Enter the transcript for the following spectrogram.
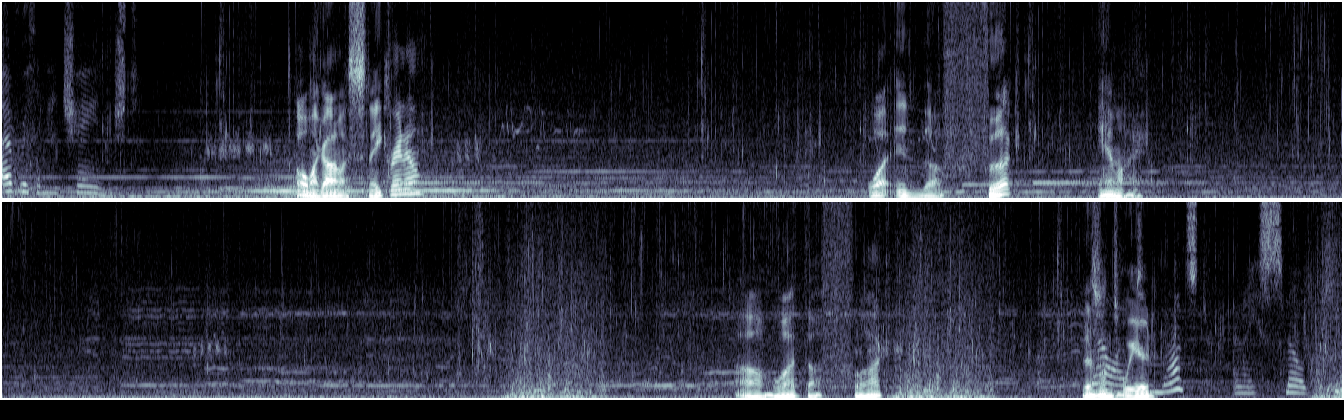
everything had changed. Oh my god, I'm a snake right now? What in the fuck am I? Oh, what the fuck? This one's weird. monster, and I smelled people.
